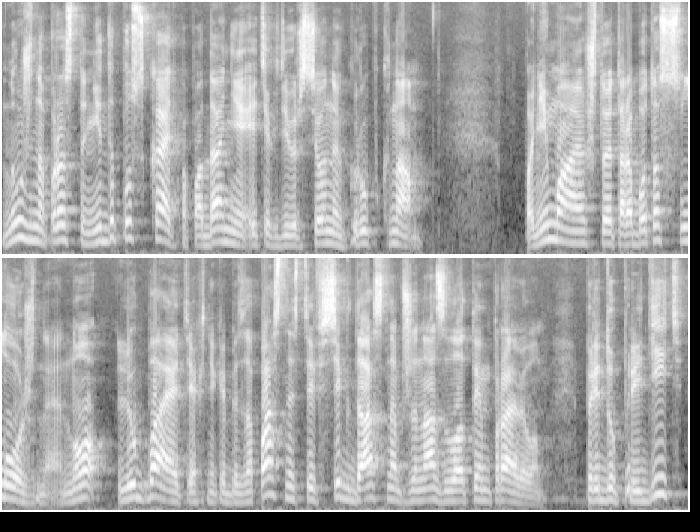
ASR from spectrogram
Нужно просто не допускать попадания этих диверсионных групп к нам. Понимаю, что эта работа сложная, но любая техника безопасности всегда снабжена золотым правилом. Предупредить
